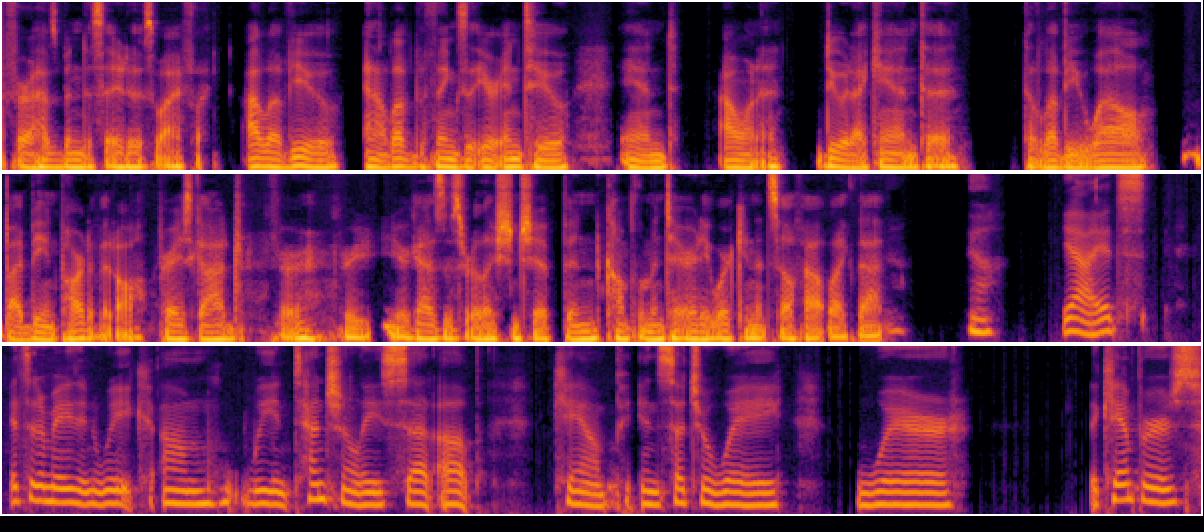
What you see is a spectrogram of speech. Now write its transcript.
for a husband to say to his wife, like, I love you and I love the things that you're into, and I want to do what I can to to love you well by being part of it all. Praise God for for your guys' relationship and complementarity working itself out like that. Yeah. Yeah, it's it's an amazing week. Um, we intentionally set up camp in such a way where the campers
